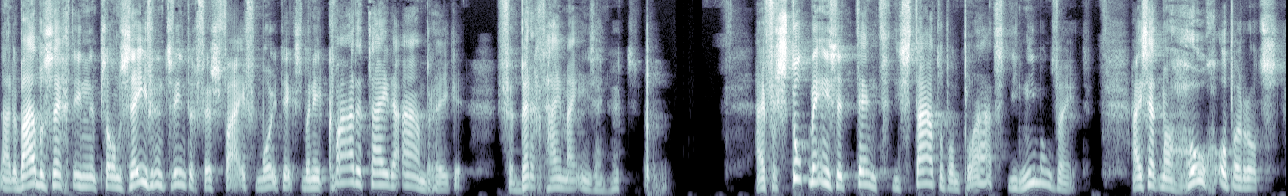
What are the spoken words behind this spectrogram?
Nou, de Bijbel zegt in Psalm 27, vers 5, mooie tekst. Wanneer kwade tijden aanbreken, verbergt hij mij in zijn hut. Hij verstopt me in zijn tent, die staat op een plaats die niemand weet. Hij zet me hoog op een rots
